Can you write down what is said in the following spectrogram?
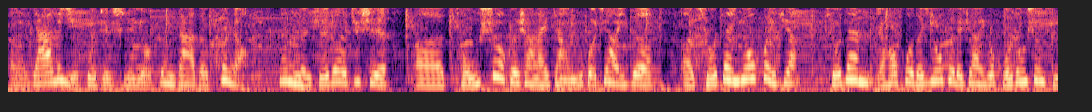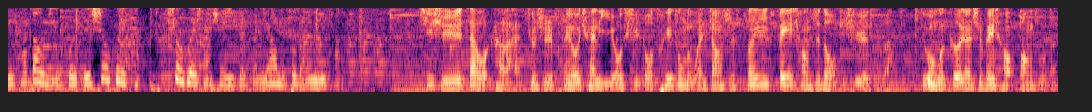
呃压力，或者是有更大的困扰。那你们觉得就是呃从社会上来讲，如果这样一个呃求赞优惠这样求赞然后获得优惠的这样一个活动盛行，它到底会对社会产社会产生一个怎么样的不良影响？其实，在我看来，就是朋友圈里有许多推送的文章是非非常值得我们去阅读的，对我们个人是非常有帮助的。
